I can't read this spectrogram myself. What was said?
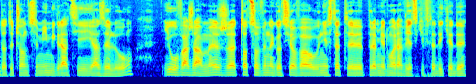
dotyczącym imigracji i azylu i uważamy, że to, co wynegocjował niestety premier Morawiecki wtedy, kiedy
